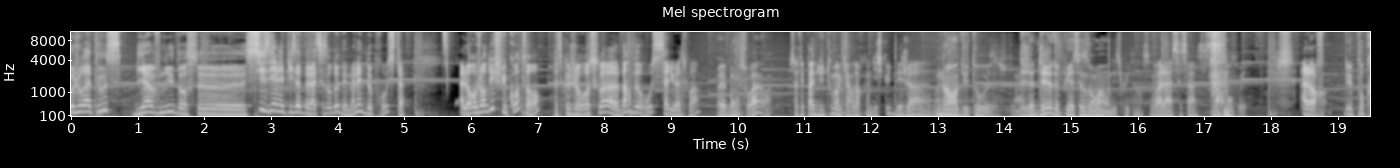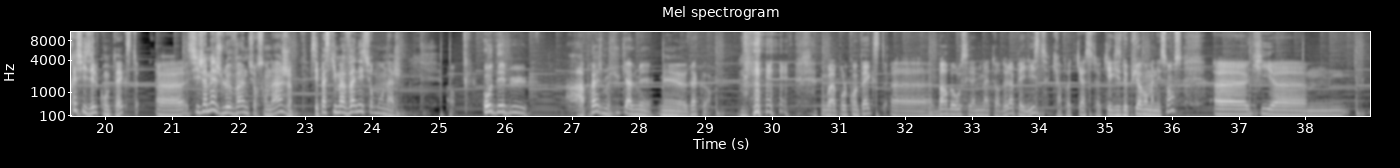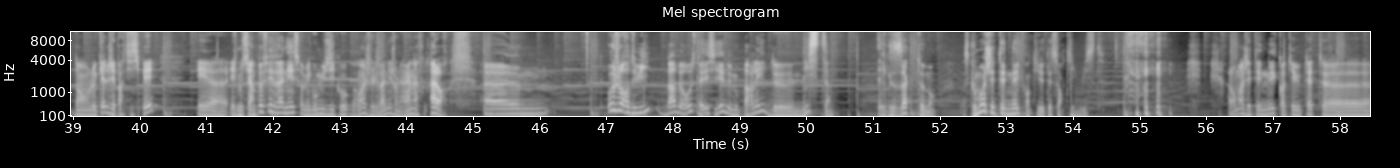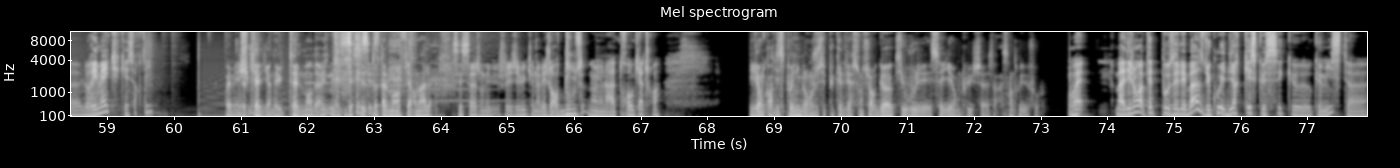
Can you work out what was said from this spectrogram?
Bonjour à tous, bienvenue dans ce sixième épisode de la saison 2 des manettes de Proust. Alors aujourd'hui je suis content parce que je reçois Barberousse, salut à toi. Euh, bonsoir. Ça fait pas du tout un quart d'heure qu'on discute déjà. euh, voilà. Non, du tout. Déjà, déjà depuis la saison 1, on discute. Hein. Ça, Voilà, c'est ça. c'est ça. ça remonte, oui. Alors, euh, pour préciser le contexte, euh, si jamais je le vanne sur son âge, c'est parce qu'il m'a vanné sur mon âge. Au début. Après, je me suis calmé. Mais euh, d'accord. Voilà, pour le contexte, euh, Barberousse est l'animateur de la playlist, qui est un podcast qui existe depuis avant ma naissance, euh, qui, euh, dans lequel j'ai participé. Et, euh, et je me suis un peu fait vanner sur mes goûts musicaux. Bah moi, je vais le vanner, j'en ai rien à foutre. Alors, aujourd'hui, Barberousse a décidé de nous parler de Myst. Exactement. Parce que moi, j'étais né quand il était sorti, Myst. Alors moi, j'étais né quand il y a eu peut-être euh, le remake qui est sorti. Ouais, mais Et lequel? Il y en a eu tellement des remakes que C'est- totalement infernal. C'est ça, j'en ai vu. J'ai vu qu'il y en avait genre 12. Non, il y en a 3 ou 4, je crois. Il est encore disponible en je sais plus quelle version sur GOG si vous voulez essayer en plus. euh, C'est un truc de fou. Ouais. Bah déjà, on va peut-être poser les bases du coup et dire qu'est-ce que c'est que, que Myst. euh.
